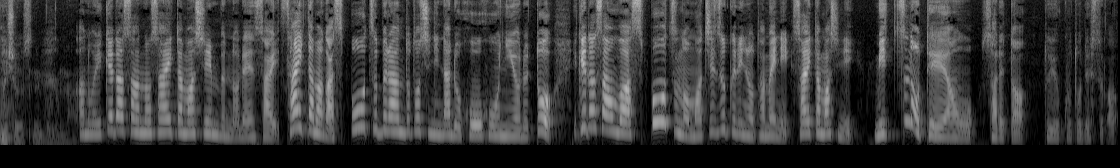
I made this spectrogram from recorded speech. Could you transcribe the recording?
印象ですね、僕が。あの池田さんの埼玉新聞の連載「埼玉がスポーツブランド都市になる方法」によると池田さんはスポーツのまちづくりのために埼玉市に3つの提案をされたということですが。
